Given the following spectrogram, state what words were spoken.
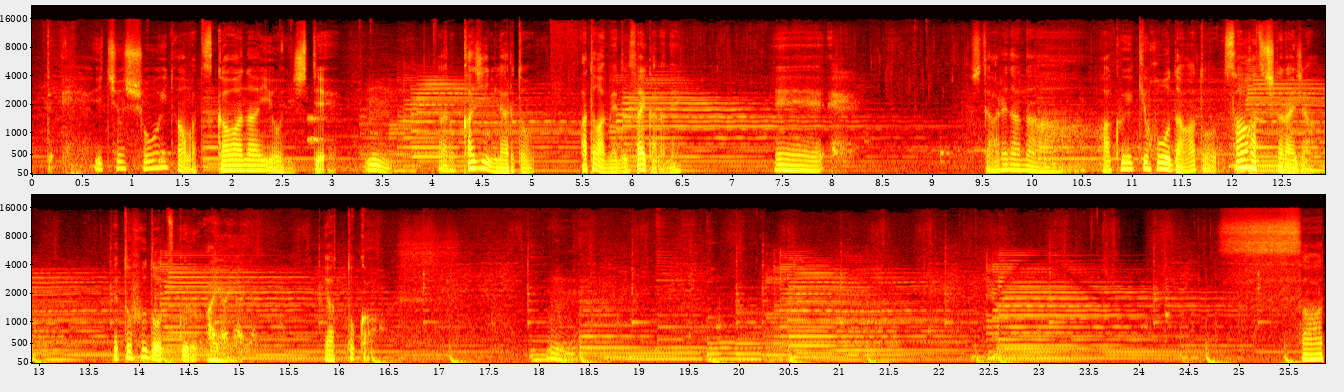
て一応焼夷弾は使わないようにしてうん。あの火事になるとあとはめんどくさいからね。えー、そしてあれだな。迫撃砲弾あと3発しかないじゃん。ペットフードを作る。はいはいはいやっとか。うん。さあ。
